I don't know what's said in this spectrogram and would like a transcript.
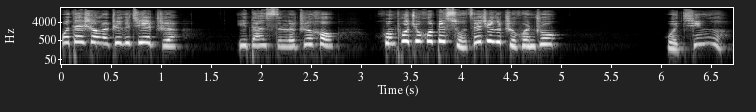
我戴上了这个戒指。一旦死了之后，魂魄就会被锁在这个指环中。我惊愕，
